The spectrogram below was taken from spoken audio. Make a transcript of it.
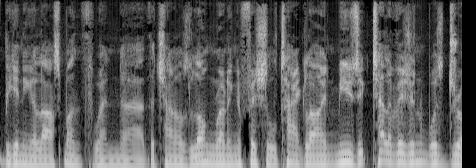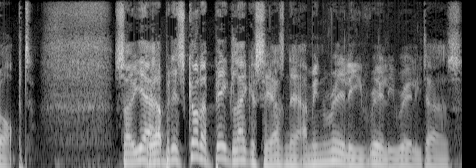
beginning of last month when uh, the channel's long-running official tagline "Music Television" was dropped. So yeah, but it's got a big legacy, hasn't it? I mean, really, really, really does.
